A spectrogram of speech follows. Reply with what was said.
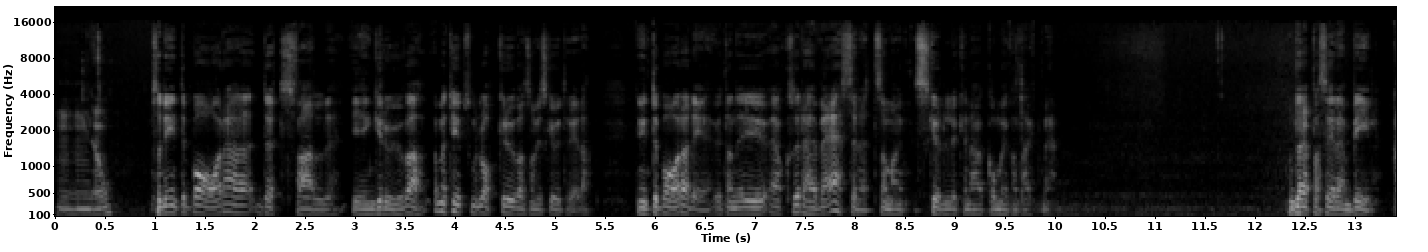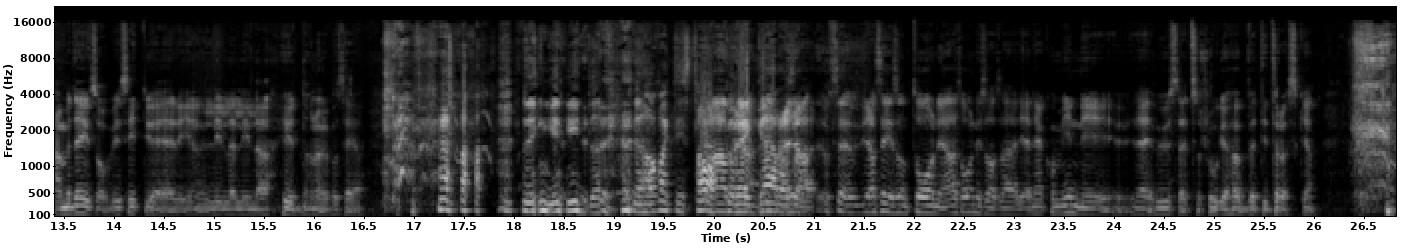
Mm, jo. Så det är inte bara dödsfall i en gruva, ja, men typ som lockgruvan som vi ska utreda. Det är inte bara det, utan det är ju också det här väsenet som man skulle kunna komma i kontakt med. Och där passerar en bil. Ja men det är ju så. Vi sitter ju här i den lilla, lilla hyddan höll jag på att säga. det är ingen hydda. Den har faktiskt tak och men väggar och så. jag, jag, jag, säger som Tony. Ja, Tony sa så här. Ja, när jag kom in i det här huset så slog jag huvudet i tröskeln.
